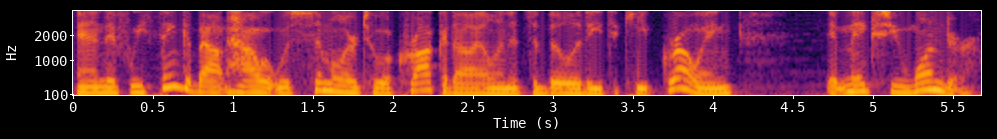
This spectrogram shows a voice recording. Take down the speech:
And if we think about how it was similar to a crocodile in its ability to keep growing, it makes you wonder,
